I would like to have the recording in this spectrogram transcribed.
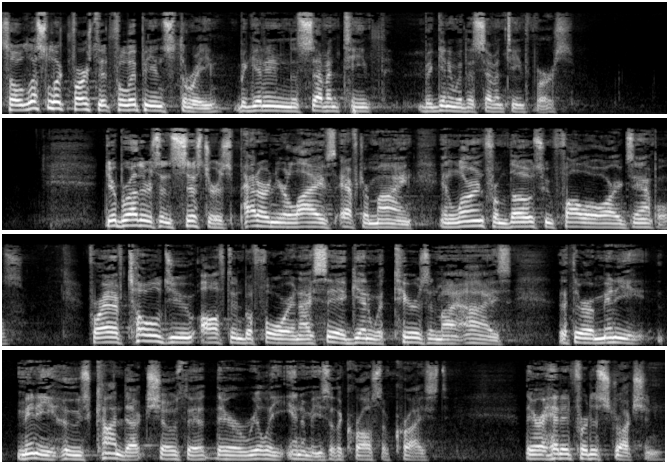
So let's look first at Philippians 3, beginning the 17th, beginning with the 17th verse. Dear brothers and sisters, pattern your lives after mine and learn from those who follow our examples. For I have told you often before, and I say again with tears in my eyes, that there are many, many whose conduct shows that they are really enemies of the cross of Christ. They are headed for destruction.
